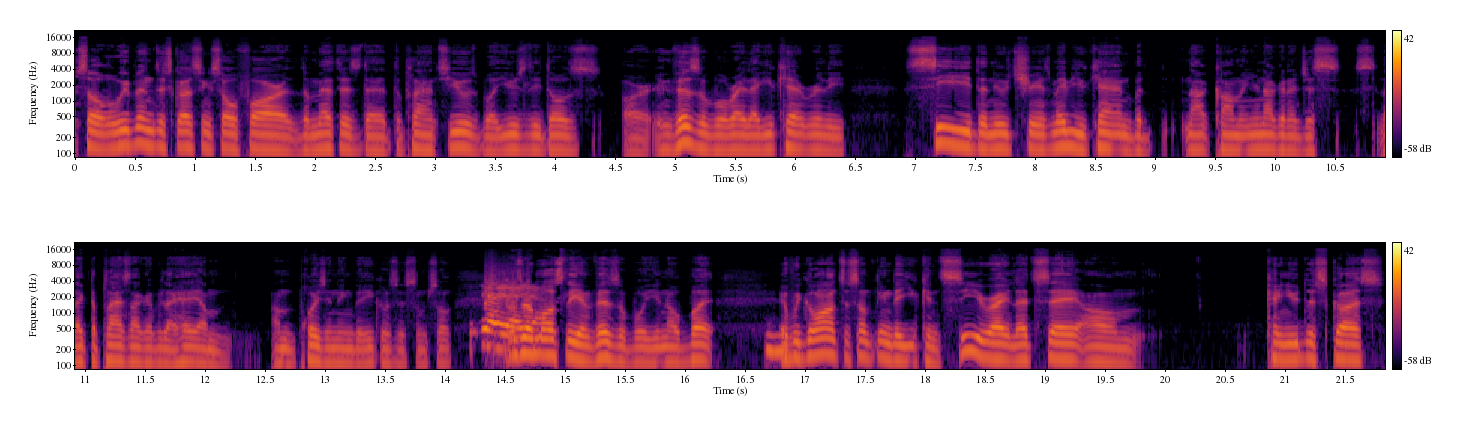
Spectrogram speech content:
so we've been discussing so far the methods that the plants use, but usually those are invisible, right? Like you can't really see the nutrients. Maybe you can, but not common. You're not gonna just like the plant's not gonna be like, hey, I'm I'm poisoning the ecosystem. So yeah. Yeah. those are yeah. mostly invisible, you know. But if we go on to something that you can see, right? Let's say, um, can you discuss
